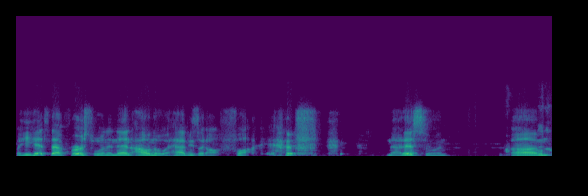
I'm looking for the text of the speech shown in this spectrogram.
But he hits that first one, and then I don't know what happened. He's like, oh fuck. now this one. Um,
